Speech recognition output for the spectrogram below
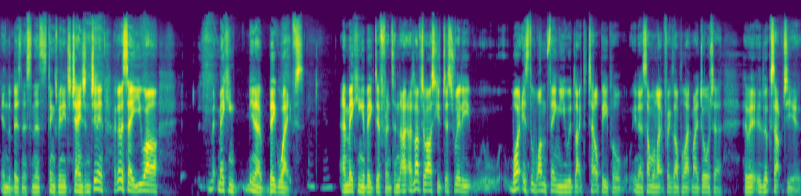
in the business, and there's things we need to change. And Gillian, I've got to say, you are m- making you know big waves Thank you. and making a big difference. And I- I'd love to ask you just really, what is the one thing you would like to tell people? You know, someone like, for example, like my daughter, who looks up to you,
